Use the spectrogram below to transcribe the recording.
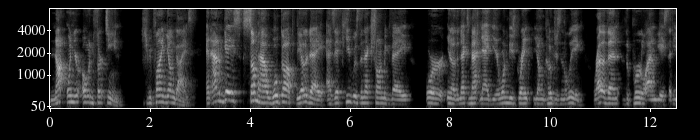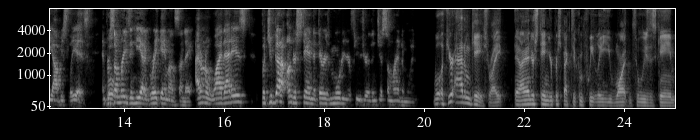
not when you're 0 13. You should be playing young guys. And Adam Gase somehow woke up the other day as if he was the next Sean McVay or, you know, the next Matt Nagy or one of these great young coaches in the league, rather than the brutal Adam Gase that he obviously is. And for Well- some reason, he had a great game on Sunday. I don't know why that is, but you've got to understand that there is more to your future than just some random win. Well, if you're Adam Gase, right, and I understand your perspective completely, you want to lose this game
